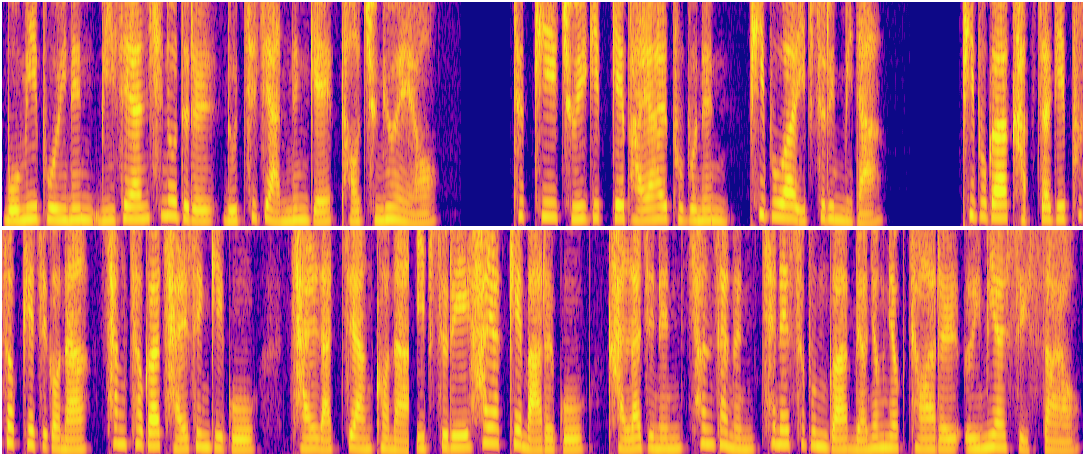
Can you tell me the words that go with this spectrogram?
몸이 보이는 미세한 신호들을 놓치지 않는 게 더 중요해요. 특히 주의 깊게 봐야 할 부분은 피부와 입술입니다. 피부가 갑자기 푸석해지거나 상처가 잘 생기고 잘 낫지 않거나 입술이 하얗게 마르고 갈라지는 현상은 체내 수분과 면역력 저하를 의미할 수 있어요.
